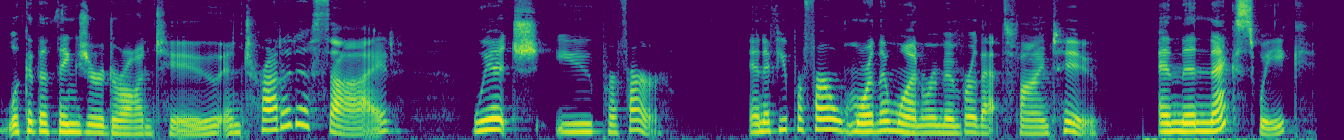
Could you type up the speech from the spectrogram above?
look at the things you're drawn to, and try to decide which you prefer. And if you prefer more than one, remember that's fine too. And then next week,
